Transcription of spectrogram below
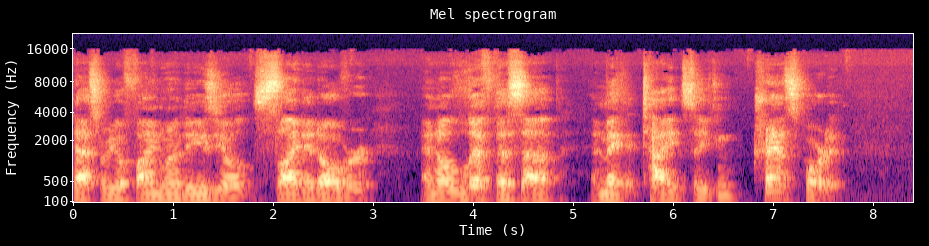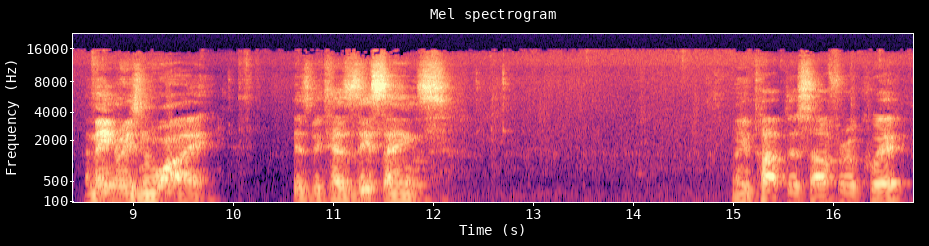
that's where you'll find one of these, you'll slide it over and it'll lift this up and make it tight so you can transport it. The main reason why is because these things, let me pop this off real quick.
